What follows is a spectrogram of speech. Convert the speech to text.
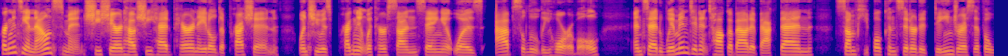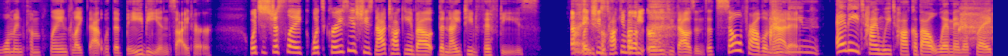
pregnancy announcement, she shared how she had perinatal depression when she was pregnant with her son, saying it was absolutely horrible, and said women didn't talk about it back then. Some people considered it dangerous if a woman complained like that with a baby inside her, which is just like what's crazy is she's not talking about the 1950s. I Like she's talking about the early 2000s. That's so problematic. I mean, anytime we talk about women, it's like,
